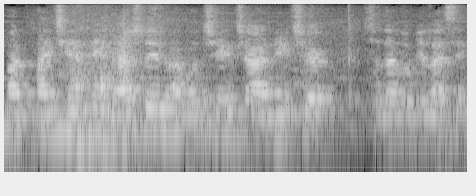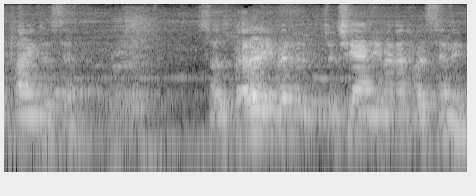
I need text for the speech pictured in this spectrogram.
But by chanting, actually, I will change our nature so that we'll be less inclined to sin. So it's better even to chant even if we're sinning.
